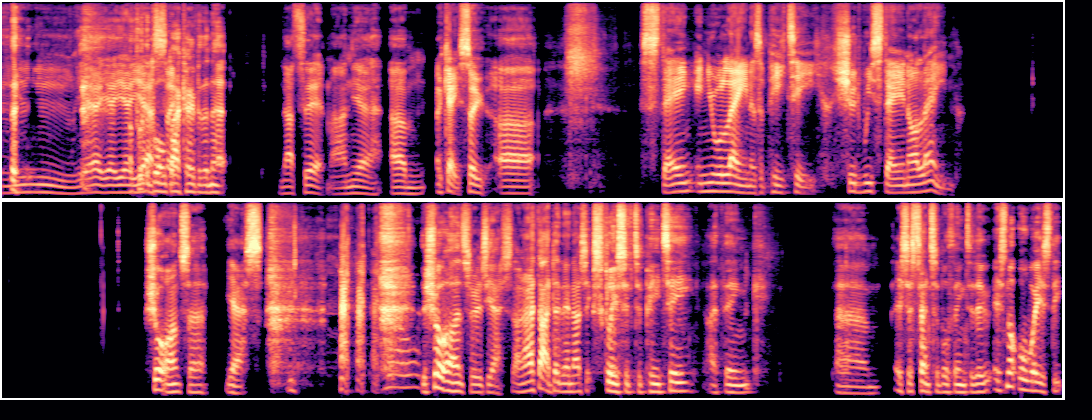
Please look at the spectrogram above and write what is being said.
Mm, yeah, yeah, yeah, I'll put yeah. the ball So- back over the net. That's it, man. Yeah. Um, okay, so uh, staying in your lane as a PT, should we stay in our lane? Short answer: yes. the short answer is yes, and I, I don't think that's exclusive to PT. I think um, it's a sensible thing to do. It's not always the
